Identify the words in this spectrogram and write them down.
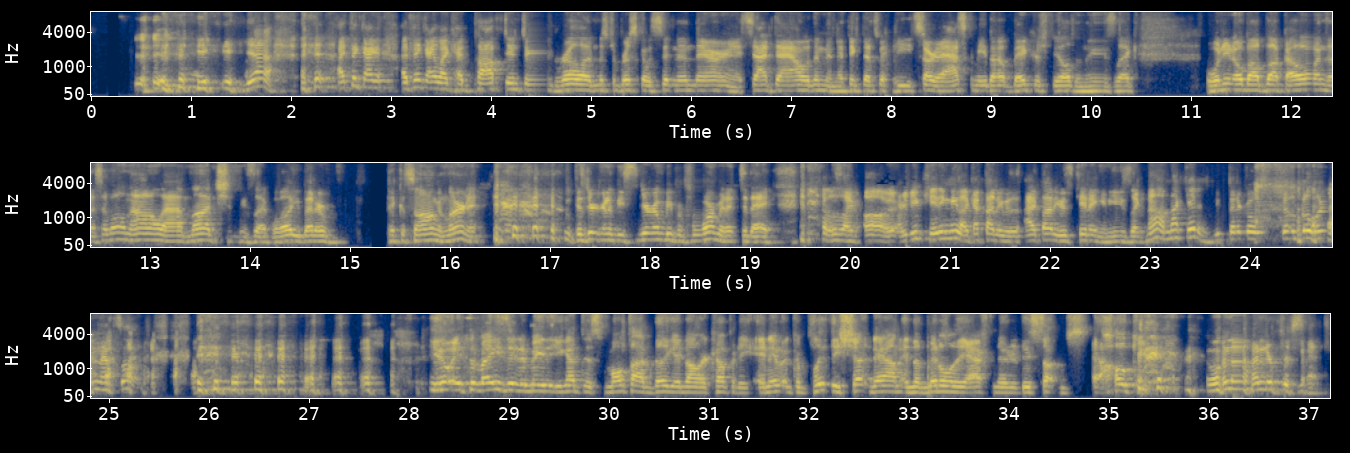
yeah, I think I, I think I like had popped into Gorilla and Mr. Brisco was sitting in there, and I sat down with him, and I think that's what he started asking me about Bakersfield, and he's like, "What do you know about Buck Owens?" I said, "Well, not all that much." And he's like, "Well, you better pick a song and learn it because you're gonna be you're gonna be performing it today." I was like, "Oh, are you kidding me?" Like I thought he was I thought he was kidding, and he's like, "No, I'm not kidding. You better go go, go learn that song." You know, it's amazing to me that you got this multi-billion dollar company and it would completely shut down in the middle of the afternoon to do something hokey. One hundred percent.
